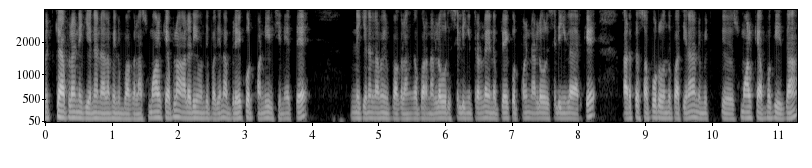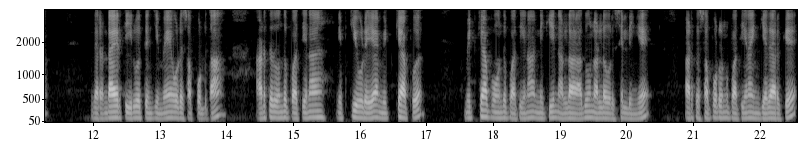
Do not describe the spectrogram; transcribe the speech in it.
மிட் கேப்லாம் இன்றைக்கி என்ன நிலைமைன்னு பார்க்கலாம். ஸ்மால் கேப்லாம் ஆல்ரெடி வந்து பார்த்தீங்கன்னா, பிரேக் அவுட் பண்ணிருச்சு நேற்று இன்றைக்கி என்ன நிலைமைன்னு பார்க்கலாம். அங்கே பாருங்கள் நல்ல ஒரு செல்லிங் ட்ரெண்ட் என்ன பிரேக் அவுட் பண்ணி நல்ல ஒரு செல்லிங்ல இருக்குது அடுத்த சப்போர்ட் வந்து பார்த்திங்கன்னா மிட் ஸ்மால் கேப்புக்கு இதுதான். இந்த 2025 மேவோட சப்போர்ட் தான். அடுத்தது வந்து பார்த்திங்கன்னா நிப்டியுடைய மிட் கேப்பு. மிட் கேப் வந்து பார்த்தீங்கன்னா, இன்னைக்கு நல்லா அதுவும் நல்ல ஒரு செல்லிங்கு. அடுத்த சப்போர்ட் வந்து பார்த்தீங்கன்னா இங்கே தான் இருக்குது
